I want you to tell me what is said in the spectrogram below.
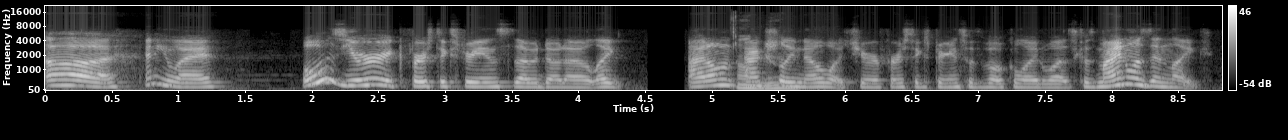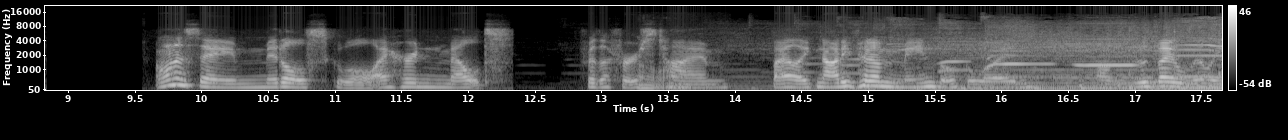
Uh, anyway, what was your first experience though, Dodo? Like, I don't Oh, actually man. know what your first experience with Vocaloid was, because mine was in like, I want to say middle school. I heard Melt for the first Oh, wow. time by like not even a main Vocaloid. Um, it was by Lily.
